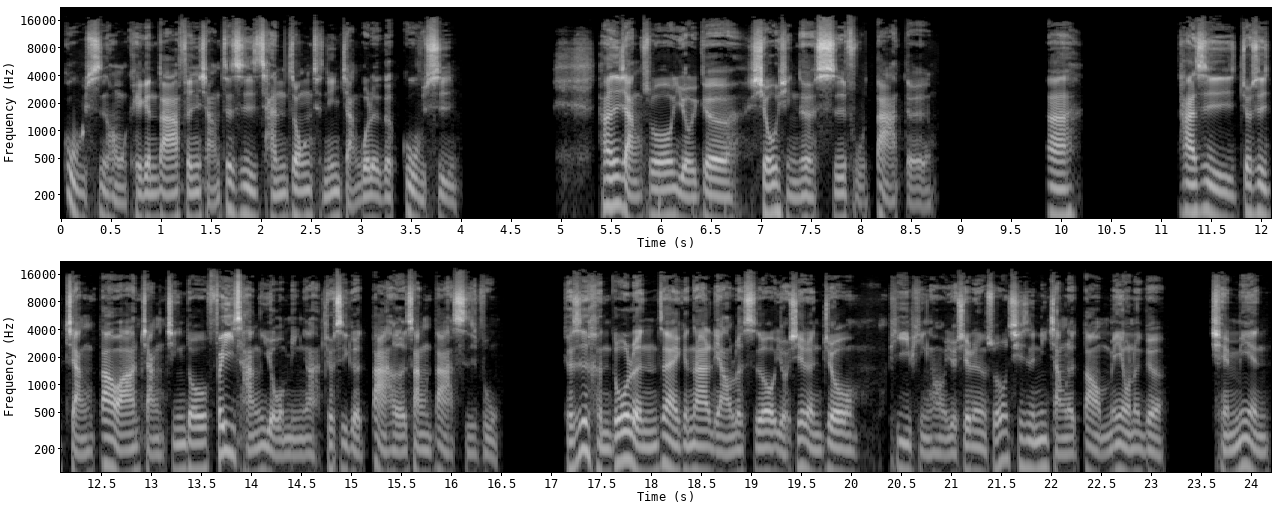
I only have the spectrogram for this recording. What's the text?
故事哈，我可以跟大家分享，这是禅宗曾经讲过的一个故事。他是讲说有一个修行的师傅大德啊。他是就是讲道啊，讲经都非常有名啊，就是一个大和尚大师傅。可是很多人在跟他聊的时候，有些人就批评哦，有些人说，其实你讲的道没有那个前面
